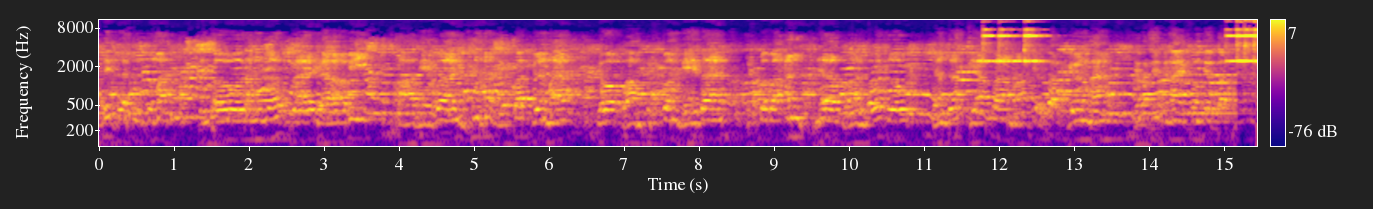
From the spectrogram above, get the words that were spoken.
हरिद्राकुङ्कुम सिन्धोरं नमद्रायामि महादेवाय महादेवाभ्यमः योपां पुष्पं वेद पुष्पवान्ध्यावान् भवतु चन्द्रस्यापामाद्यताभ्यो नमः देवसिद्धनायकं देवताभ्यो नमः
